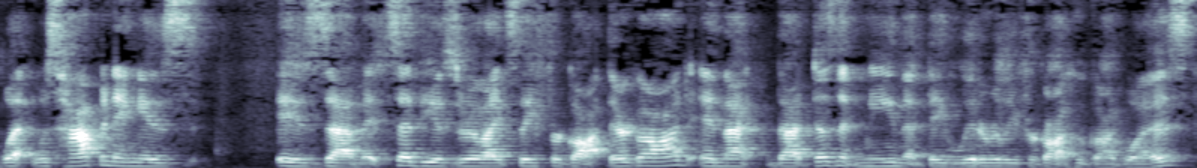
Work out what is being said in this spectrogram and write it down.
what was happening is is um, it said the Israelites they forgot their God, and that that doesn't mean that they literally forgot who God was,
